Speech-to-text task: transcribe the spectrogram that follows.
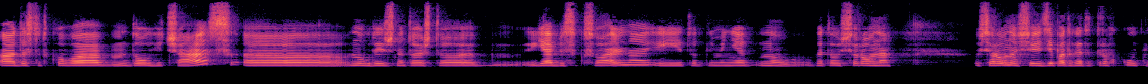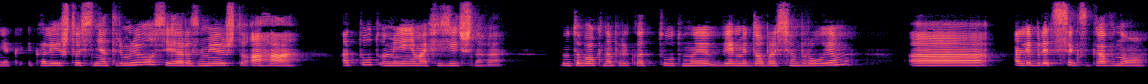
дастаткова доўгі час ну гледзяч на тое што я бісексуальна і тут для мяне ну гэта ўсё роўна ўсё роўна ўсё ідзе пад гэты трохкутнік і калі штось не атрымлівалася я разумею што ага а тут у мяне няма фізічнага ну то бок напрыклад тут мы вельмі добра сябруем але блядь, секс говно.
